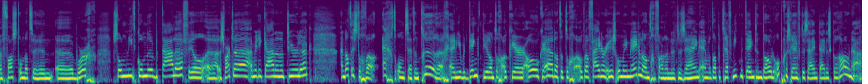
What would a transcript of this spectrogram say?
vast omdat ze hun eh, borgsom niet konden betalen. Veel eh, zwarte Amerikanen natuurlijk. En dat is toch wel echt ontzettend treurig. En je bedenkt je dan toch ook weer ook, hè, dat het toch ook wel fijner is om in Nederland gevangene te zijn. En wat dat betreft niet meteen ten dode opgeschreven te zijn tijdens corona.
